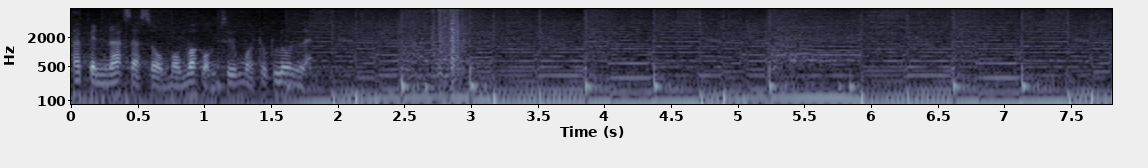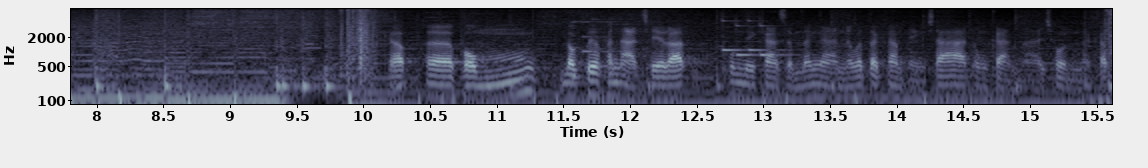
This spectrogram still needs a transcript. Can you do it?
ถ้าเป็นนักสะสมผมว่าผมซื้อหมดทุกรุ่นแหละครับผมดรพนาถชัยรัตน์ผู้อำนวยการสำนักงานนวัตกรรมแห่งชาติองค์การมหาชนนะครับ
